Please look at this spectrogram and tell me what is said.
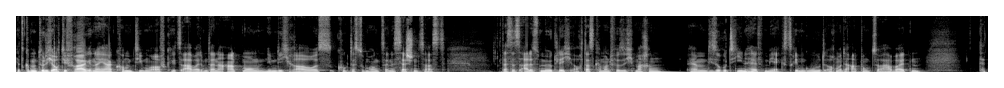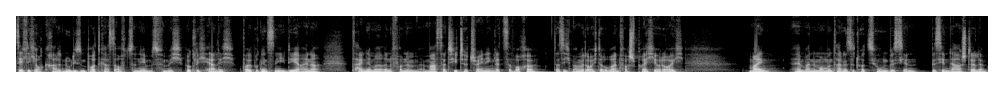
Jetzt kommt natürlich auch die Frage, naja, komm, Timo, auf geht's, arbeite mit deiner Atmung, nimm dich raus, guck, dass du morgens deine Sessions hast. Das ist alles möglich, auch das kann man für sich machen. Ähm, diese Routinen helfen mir extrem gut, auch mit der Atmung zu arbeiten. Tatsächlich auch gerade nur diesen Podcast aufzunehmen, ist für mich wirklich herrlich. War übrigens eine Idee einer Teilnehmerin von einem Master Teacher Training letzte Woche, dass ich mal mit euch darüber einfach spreche oder euch mein, äh, meine momentane Situation ein bisschen, bisschen darstelle.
